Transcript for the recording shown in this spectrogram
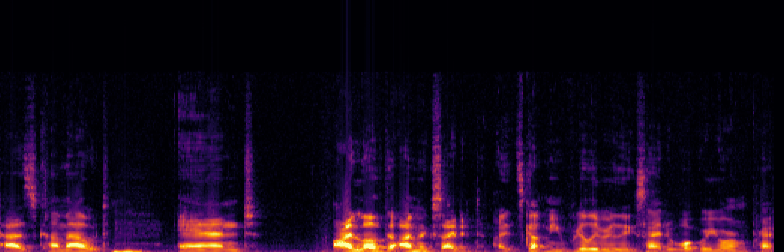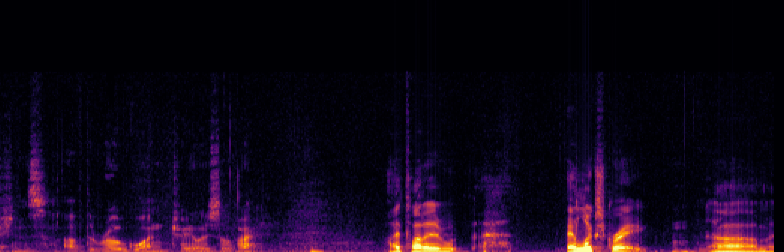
has come out, and I loved it. I'm excited. It's got me really, really excited. What were your impressions of the Rogue One trailer so far? I thought it it looks great. Um,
